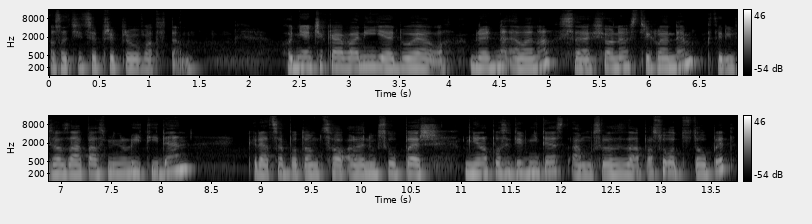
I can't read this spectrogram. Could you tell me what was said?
a začít se připravovat tam. Hodně očekávaný je duel Brandna Elena se Seanem Stricklandem, který vzal zápas minulý týden, krátce potom, co Elenu soupeř měl pozitivní test a musel ze zápasu odstoupit,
